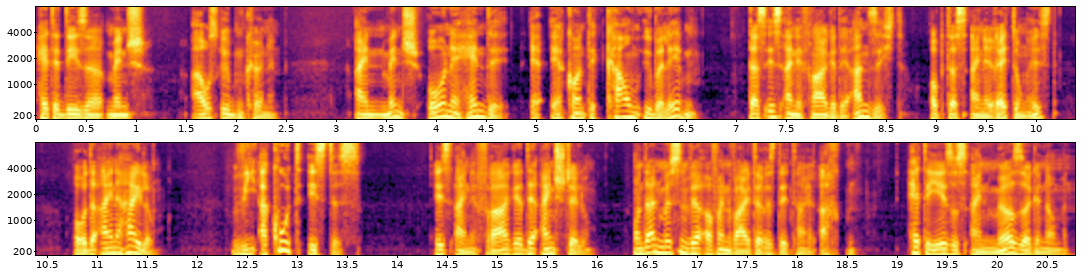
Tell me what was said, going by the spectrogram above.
hätte dieser Mensch ausüben können? Ein Mensch ohne Hände, er, er konnte kaum überleben. Das ist eine Frage der Ansicht, ob das eine Rettung ist oder eine Heilung. Wie akut ist es, ist eine Frage der Einstellung. Und dann müssen wir auf ein weiteres Detail achten. Hätte Jesus einen Mörser genommen,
